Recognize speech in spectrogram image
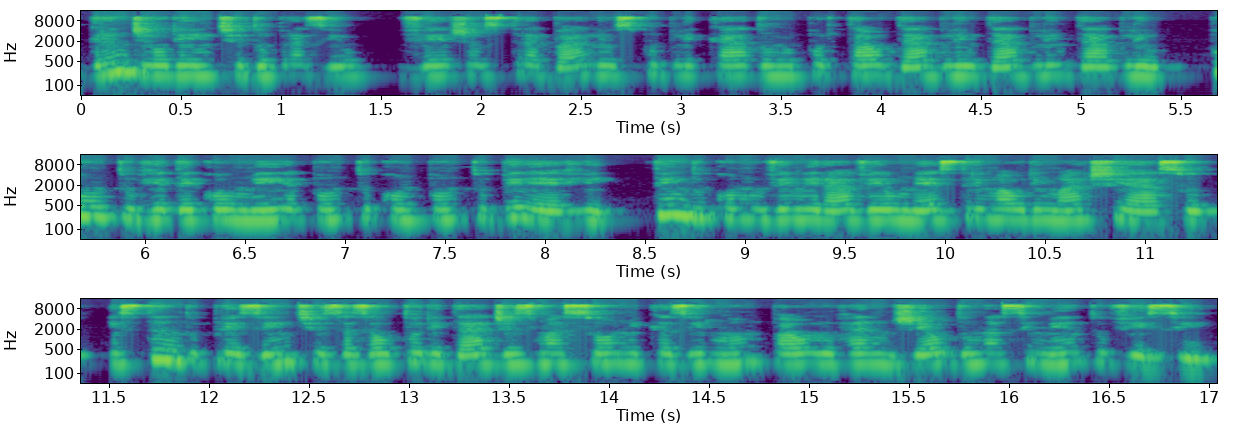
Grande Oriente do Brasil. Veja os trabalhos publicados no portal www.redecolmeia.com.br, tendo como venerável mestre Maurimar Chiasso, estando presentes as autoridades maçônicas Irmão Paulo Rangel do Nascimento Vice,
